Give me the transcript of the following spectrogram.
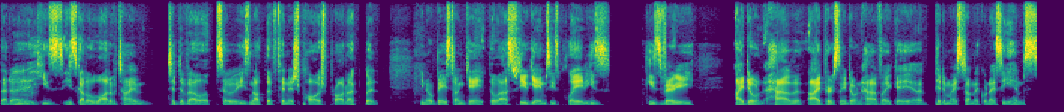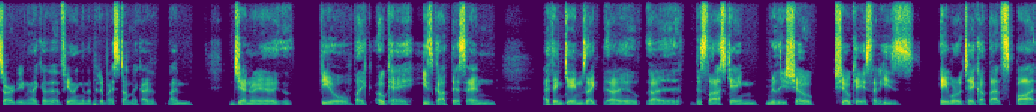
That uh, mm. he's he's got a lot of time to develop. So he's not the finished polished product, but you know, based on game the last few games he's played, he's he's very I don't have I personally don't have like a, a pit in my stomach when I see him starting, like a, a feeling in the pit of my stomach. I I'm generally feel like okay, he's got this and I think games like uh, uh, this last game really show showcase that he's able to take up that spot.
